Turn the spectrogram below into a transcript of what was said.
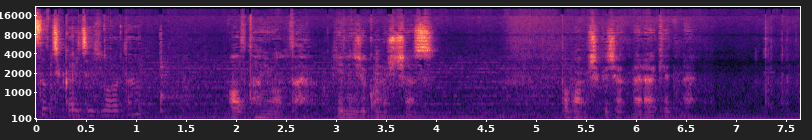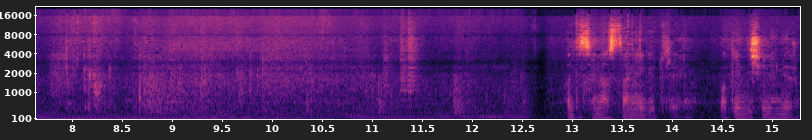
Nasıl çıkaracağız oradan? Altan yolda. Gelince konuşacağız. Babam çıkacak merak etme. Hadi seni hastaneye götürelim. Bak endişeleniyorum.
